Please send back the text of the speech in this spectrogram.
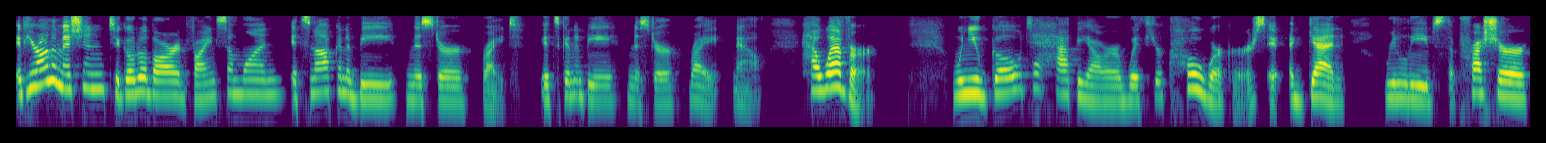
If you're on a mission to go to a bar and find someone, it's not going to be Mr. Right. It's going to be Mr. Right now. However, when you go to happy hour with your coworkers, it, again, relieves the pressure.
